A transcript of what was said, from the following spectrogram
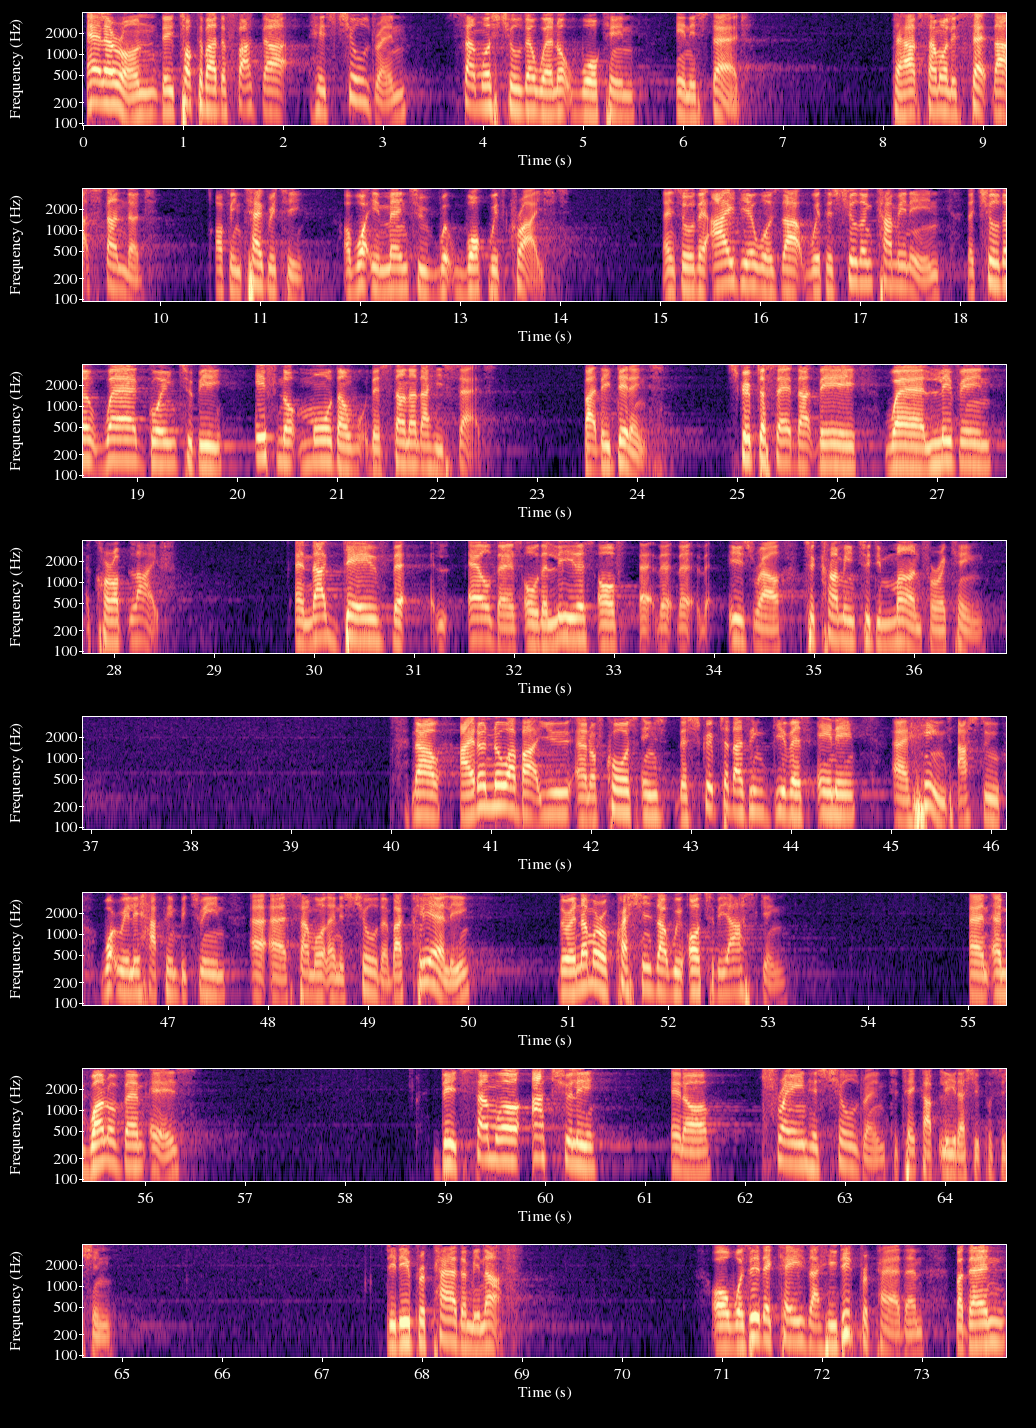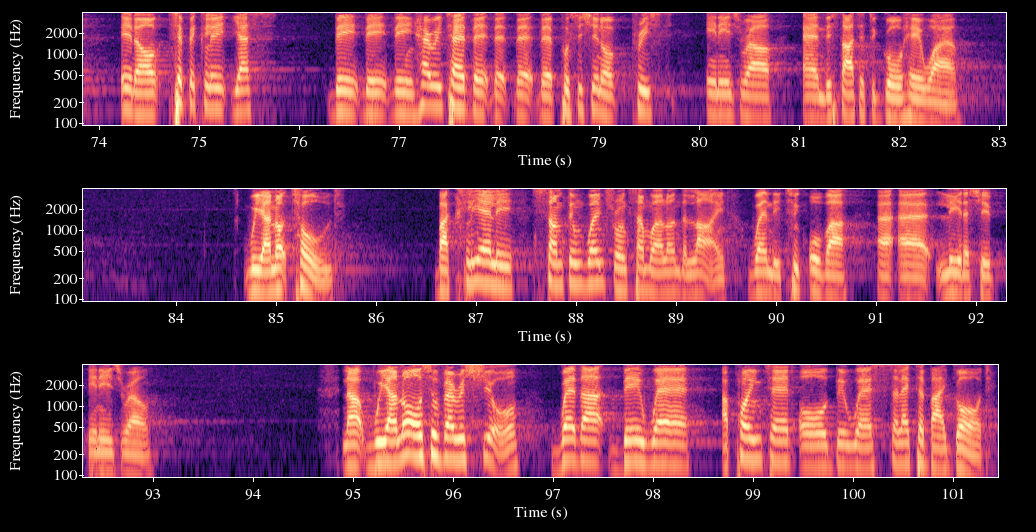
earlier on, they talked about the fact that his children, Samuel's children, were not walking in his stead. Perhaps Samuel has set that standard of integrity, of what it meant to walk with Christ. And so the idea was that with his children coming in, the children were going to be, if not more than the standard that he set. But they didn't. Scripture said that they were living a corrupt life. And that gave the elders or the leaders of uh, the, the, the Israel to come into demand for a king. Now, I don't know about you, and of course, in, the scripture doesn't give us any uh, hint as to what really happened between uh, uh, Samuel and his children. But clearly, there are a number of questions that we ought to be asking. And, and one of them is Did Samuel actually, you know, train his children to take up leadership position? Did he prepare them enough? Or was it a case that he did prepare them, but then, you know, typically, yes, they, they, they inherited the, the, the, the position of priest in Israel and they started to go haywire. We are not told. But clearly, something went wrong somewhere along the line when they took over uh, uh, leadership in Israel. Now, we are not also very sure whether they were appointed or they were selected by God.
